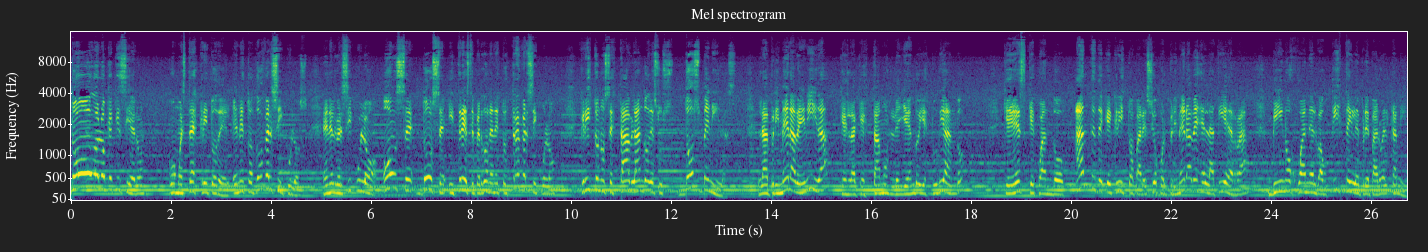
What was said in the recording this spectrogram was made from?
todo lo que quisieron, como está escrito de él. En estos dos versículos, en el versículo 11, 12 y 13, perdón, en estos tres versículos, Cristo nos está hablando de sus dos venidas. La primera venida, que es la que estamos leyendo y estudiando, que es que cuando antes de que Cristo apareció por primera vez en la tierra, vino Juan el Bautista y le preparó el camino.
